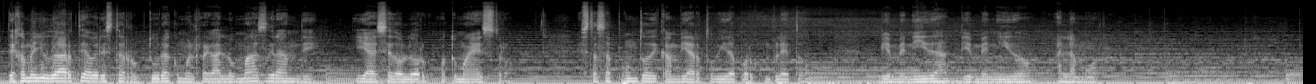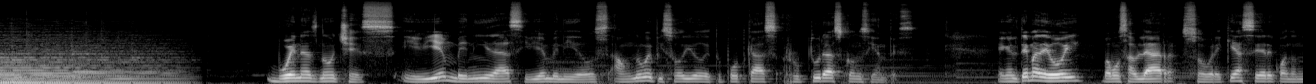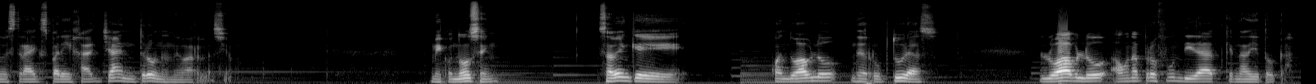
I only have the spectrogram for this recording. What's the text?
Déjame ayudarte a ver esta ruptura como el regalo más grande y a ese dolor como tu maestro. Estás a punto de cambiar tu vida por completo. Bienvenida, bienvenido al amor. Buenas noches y bienvenidas y bienvenidos a un nuevo episodio de tu podcast Rupturas Conscientes. En el tema de hoy vamos a hablar sobre qué hacer cuando nuestra expareja ya entró en una nueva relación. Me conocen, saben que cuando hablo de rupturas, lo hablo a una profundidad que nadie toca.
